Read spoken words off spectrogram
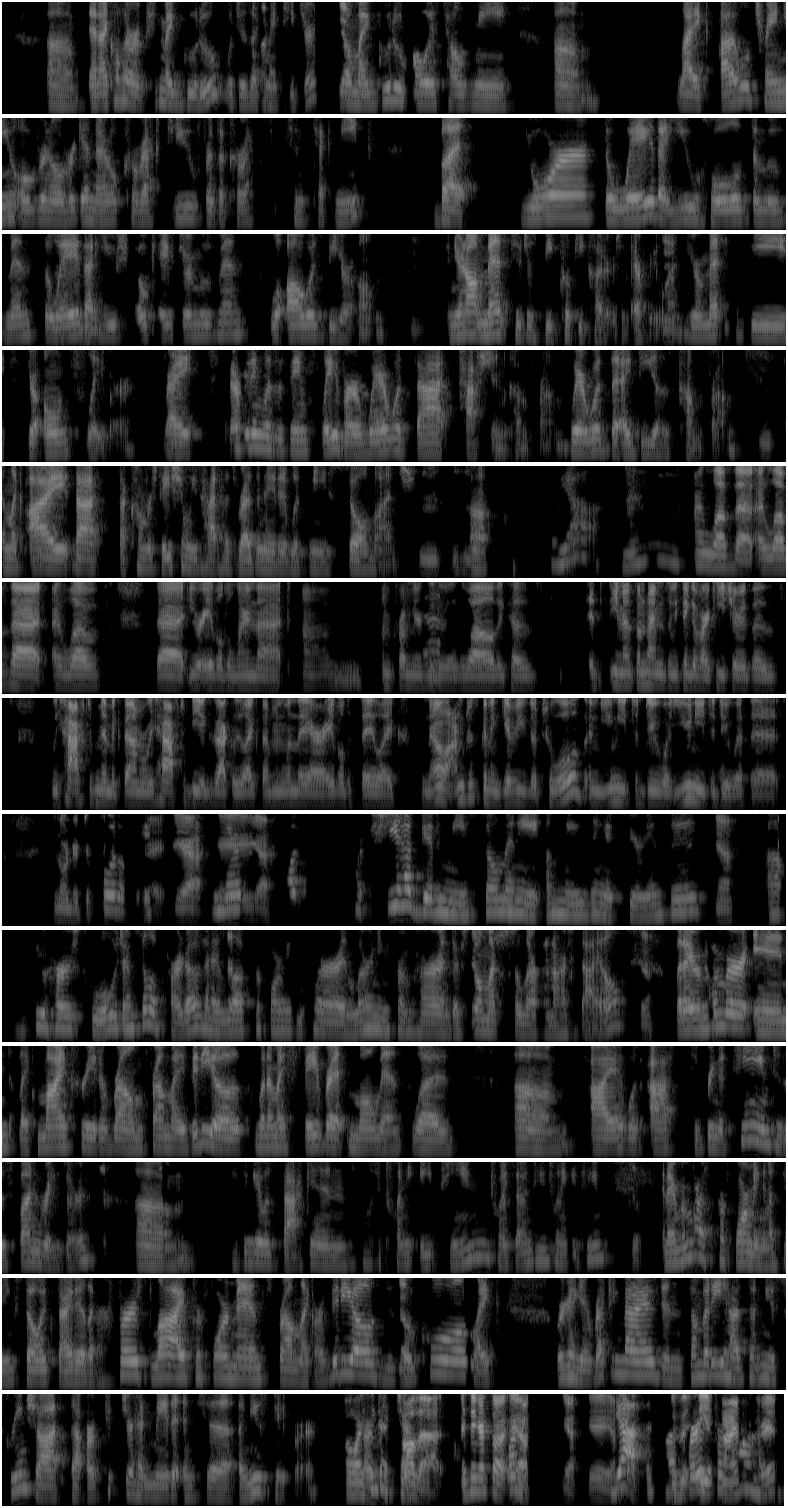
um, and I call her she's my guru, which is like my teacher. So my guru always tells me, um, like I will train you over and over again, and I will correct you for the correct t- technique, but your the way that you hold the movements, the way that you showcase your movements will always be your own. And you're not meant to just be cookie cutters of everyone. You're meant to be your own flavor, right? If everything was the same flavor, where would that passion come from? Where would the ideas come from? And like I that that conversation we've had has resonated with me so much. Mhm. Uh, So yeah. Yeah, I love that. I love that. I love that you were able to learn that um, um, from your Yeah. guru as well, because it's you know sometimes we think of our teachers as we have to mimic them or we have to be exactly like them, and when they are able to say like, no, I'm just going to give you the tools, and you need to do what you need to do with it in order to succeed. Totally. Right? Yeah, yeah, yeah, yeah. she has given me so many amazing experiences Yeah. Um, through her school which i'm still a part of and i love performing with her and learning from her and there's so much to learn in our style Yeah. but i remember in like my creative realm from my videos one of my favorite moments was um, i was asked to bring a team to this fundraiser um, i think it was back in was it 2018 2017 2018 Yep. and I remember us performing and us being so excited, like our first live performance from like our videos. This is Yep. so cool. Like we're gonna get recognized. And somebody had sent me a screenshot that our picture had made it into a newspaper. Oh, I think I saw that. I think I saw it. Yeah, yeah, yeah, yeah. Yeah, it's it first Times, performance. right?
